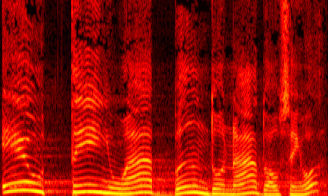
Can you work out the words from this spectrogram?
eu tenho abandonado ao Senhor?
